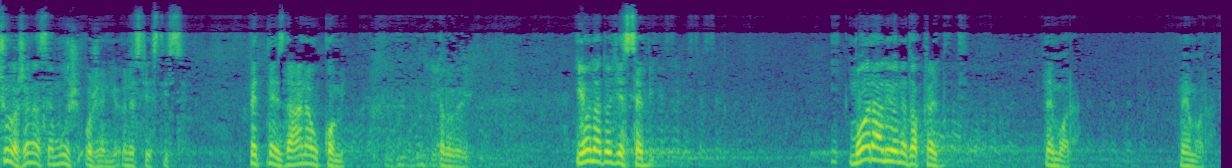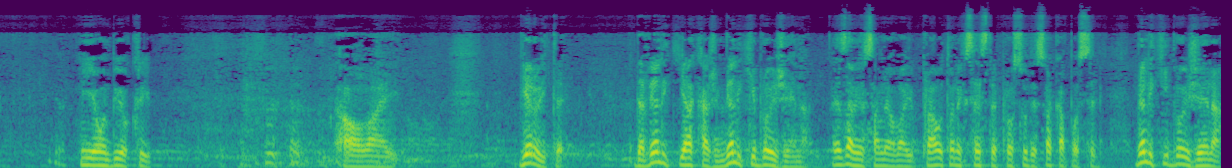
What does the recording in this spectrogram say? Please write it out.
Čula žena se muž oženio, ne svijesti se. 15 dana u komi. I ona dođe sebi. Mora li joj nadokraditi? Ne mora. Ne mora. Nije on bio kriv. A ovaj, vjerujte, da veliki, ja kažem, veliki broj žena, ne znam je sam li ovaj pravo, to nek sestre prosude svaka po sebi, veliki broj žena,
